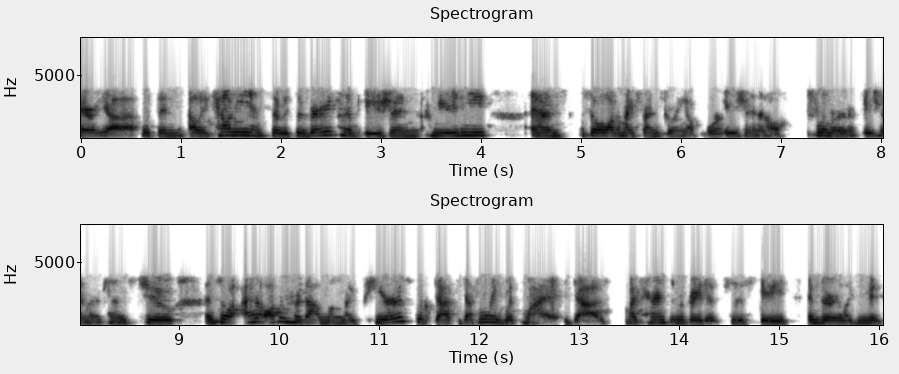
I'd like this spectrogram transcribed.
area within LA County, and so it's a very kind of Asian community. And so a lot of my friends growing up were Asian and all slimmer Asian Americans too. And so I had often heard that among my peers, but de- definitely with my dad. My parents immigrated to the States in their like mid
